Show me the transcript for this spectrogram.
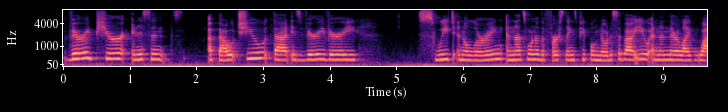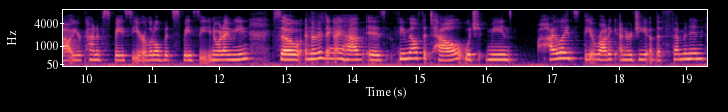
very pure innocence about you that is very very sweet and alluring and that's one of the first things people notice about you and then they're like wow you're kind of spacey you're a little bit spacey you know what i mean? So another thing i have is female fatale which means highlights the erotic energy of the feminine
